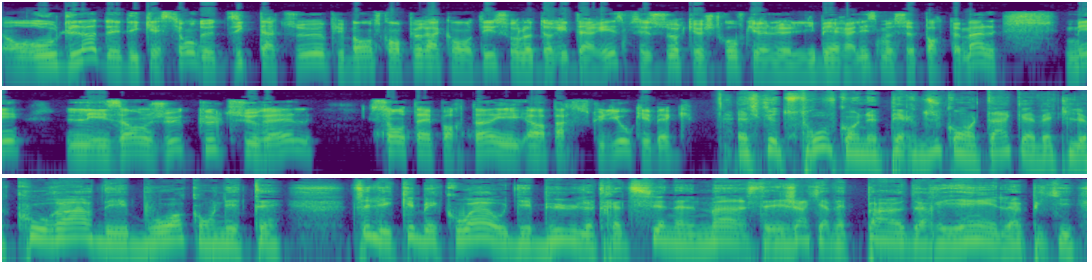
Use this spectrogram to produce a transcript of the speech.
au-delà des questions de dictature, puis bon, ce qu'on peut raconter sur l'autoritarisme, c'est sûr que je trouve que le libéralisme se porte mal, mais les enjeux culturels sont importants et en particulier au Québec. Est-ce que tu trouves qu'on a perdu contact avec le coureur des bois qu'on était? Tu sais, les Québécois, au début, là, traditionnellement, c'était des gens qui avaient peur de rien, là, puis qui, tu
